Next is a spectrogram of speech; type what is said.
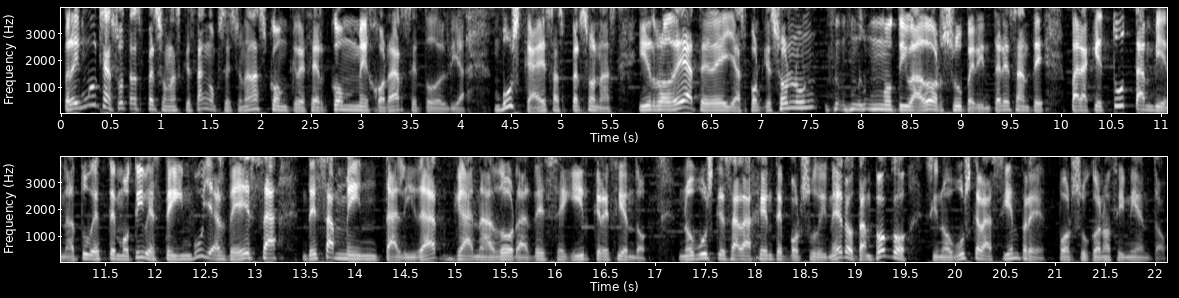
pero hay muchas otras personas que están obsesionadas con crecer, con mejorarse todo el día. Busca a esas personas y rodéate de ellas porque son un, motivador súper interesante para que tú también a tu vez te motives, te imbuyas de esa, de esa mentalidad ganadora de seguir creciendo. No busques a la gente por su dinero tampoco, sino búscala siempre por su conocimiento.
